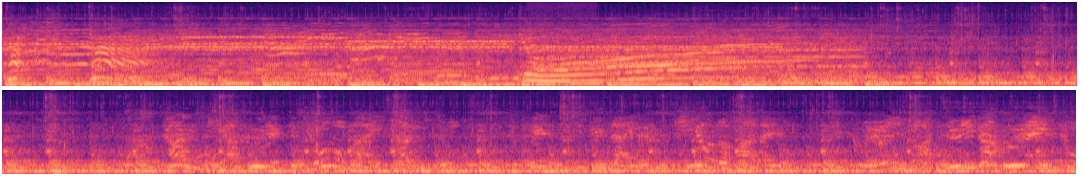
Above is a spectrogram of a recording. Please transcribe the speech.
はっはっよ歓喜あふれて商売繁盛建築材清の花よ今宵祭りがブレイクを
